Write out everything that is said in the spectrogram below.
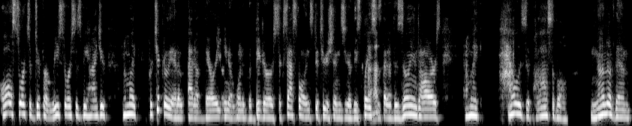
all sorts of different resources behind you. And I'm like, particularly at a, at a very, you know, one of the bigger successful institutions, you know, these places Uh-huh. that have a zillion dollars. And I'm like, how is it possible? None of them,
